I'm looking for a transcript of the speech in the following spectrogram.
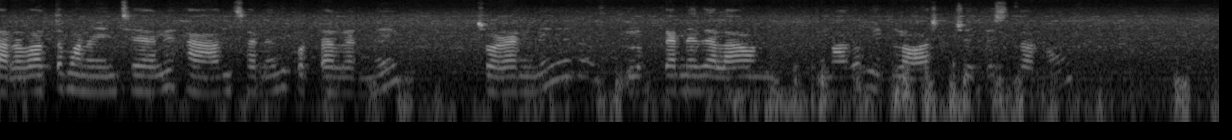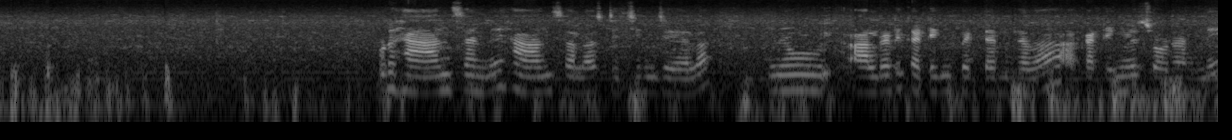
తర్వాత మనం ఏం చేయాలి? హ్యాండ్స్ అనేది కుట్టాలండి. చూడండి లుక్ అనేది ఎలా ఉన్నదో మీకు లాస్ట్ చూపిస్తాను. ఇప్పుడు హ్యాండ్స్ అండి. హ్యాండ్స్ ఎలా స్టిచ్చింగ్ చేయాలో నేను ఆల్రెడీ కటింగ్ పెట్టాను కదా ఆ కటింగ్లో చూడండి.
